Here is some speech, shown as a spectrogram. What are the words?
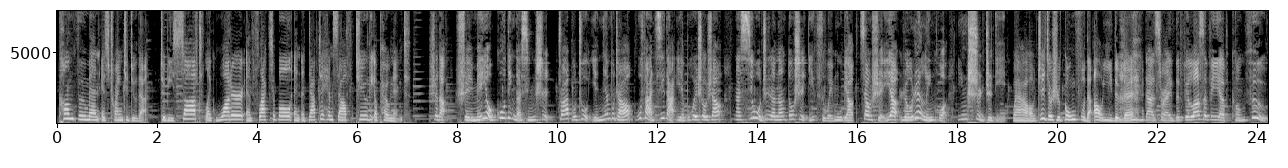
kung fu man is trying to do that. To be soft like water and flexible and adapted himself to the opponent. 是的，水没有固定的形式，抓不住也捏不着，无法击打也不会受伤。那习武之人呢，都是以此为目标，像水一样柔韧灵活，因势制敌。 Wow，这就是功夫的奥义，对不对？ That's right, the philosophy of kung fu。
